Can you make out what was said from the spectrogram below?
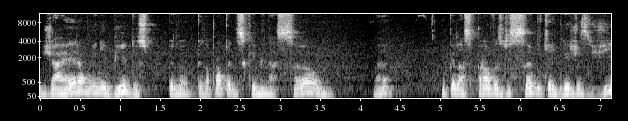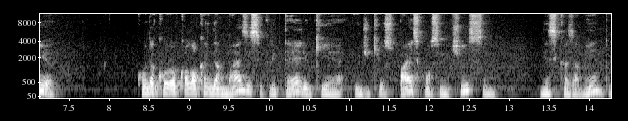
já eram inibidos pelo, pela própria discriminação, né? E pelas provas de sangue que a igreja exigia, quando a coroa coloca ainda mais esse critério, que é o de que os pais consentissem nesse casamento,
